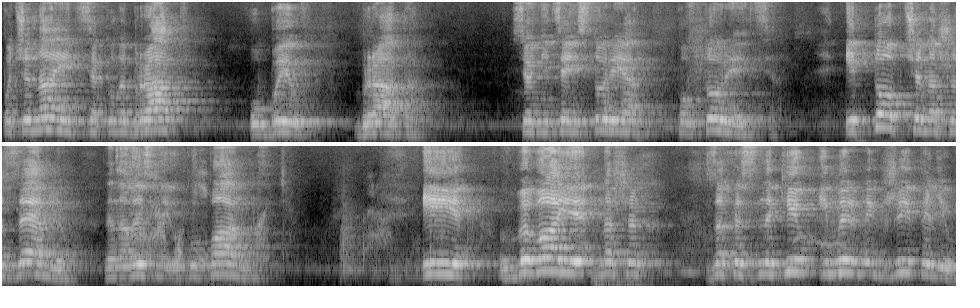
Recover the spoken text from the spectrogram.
починається, коли брат убив брата. Сьогодні ця історія повторюється і топче нашу землю ненависний окупант і вбиває наших захисників і мирних жителів,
